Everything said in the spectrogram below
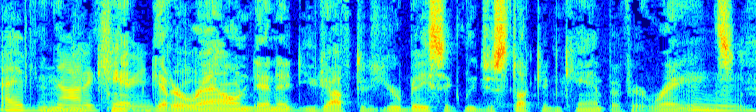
I have and not You can't experienced get that around in it. You'd have to. You're basically just stuck in camp if it rains. Mm-hmm.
